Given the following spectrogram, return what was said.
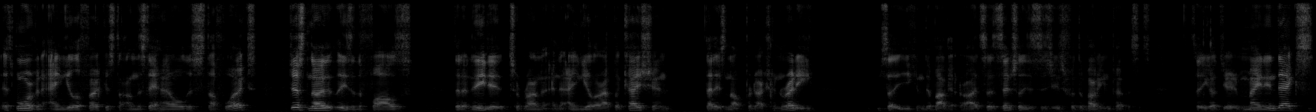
it's more of an Angular focus to understand how all this stuff works. Just know that these are the files that are needed to run an Angular application that is not production ready so that you can debug it, right? So essentially this is used for debugging purposes. So you got your main index,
